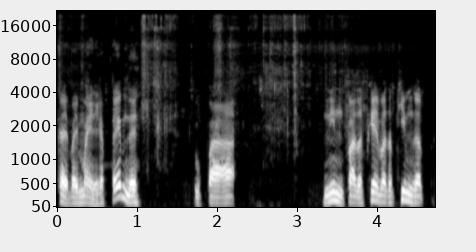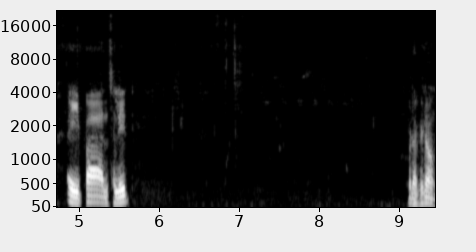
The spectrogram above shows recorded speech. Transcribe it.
ใกล้ใบไม้นี่ครับเต็มเลยถูกปลานิ่นปลาตะเพียนปลาตะพิมครับไอปลาอันสลิด คุณพี่น้อง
